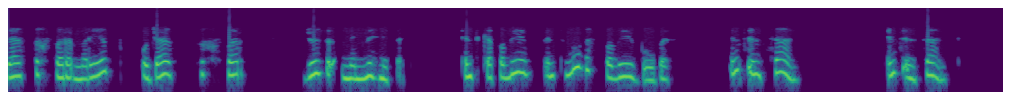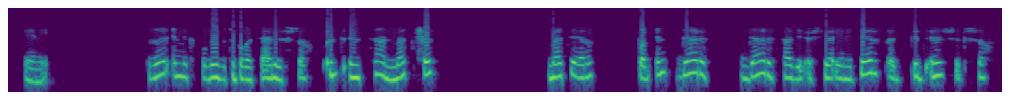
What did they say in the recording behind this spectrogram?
جالس تخسر المريض وجالس تخسر جزء من مهنتك. أنت كطبيب أنت مو بس طبيب وبس أنت إنسان. أنت إنسان. يعني غير إنك طبيب تبغى تعالج الشخص أنت إنسان. ما تحس ما تعرف. طب أنت دارس دارس هذه الأشياء يعني تعرف قد إيش الشخص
